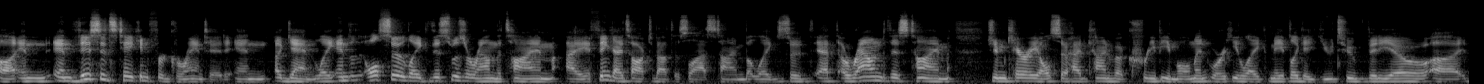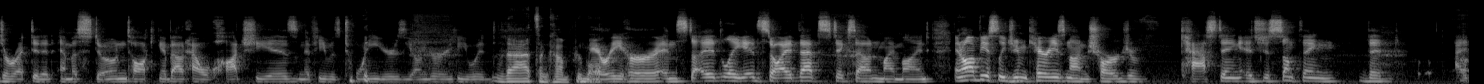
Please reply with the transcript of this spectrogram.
uh, and and this it's taken for granted and again like and also like this was around the time i think i talked about this last time but like so at around this time jim carrey also had kind of a creepy moment where he like made like a youtube video uh, directed at emma stone talking about how hot she is and if he was 20 years younger he would That's uncomfortable. marry her and stuff. Like, and so I, that sticks out in my mind. And obviously, Jim Carrey is not in charge of casting. It's just something that I,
